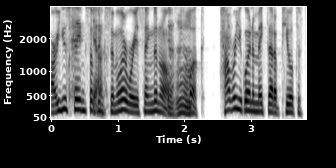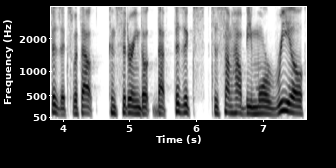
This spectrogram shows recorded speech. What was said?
Are you saying something Yeah. similar where you're saying, no, no, Yeah, look, how are you going to make that appeal to physics without considering th- that physics to somehow be more real,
